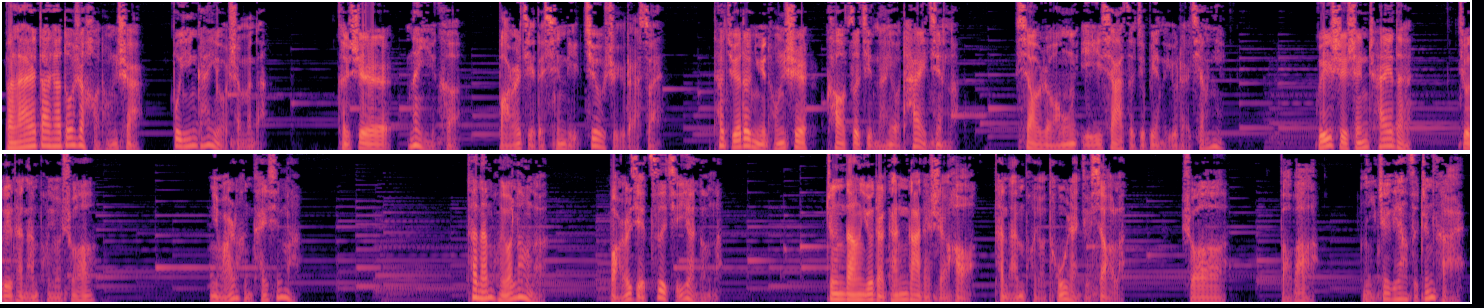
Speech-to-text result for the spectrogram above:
本来大家都是好同事，不应该有什么的，可是那一刻，宝儿姐的心里就是有点酸。她觉得女同事靠自己男友太近了，笑容一下子就变得有点僵硬，鬼使神差的就对她男朋友说：“你玩的很开心吗？”她男朋友愣了，宝儿姐自己也愣了。正当有点尴尬的时候，她男朋友突然就笑了。说：“宝宝，你这个样子真可爱。”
